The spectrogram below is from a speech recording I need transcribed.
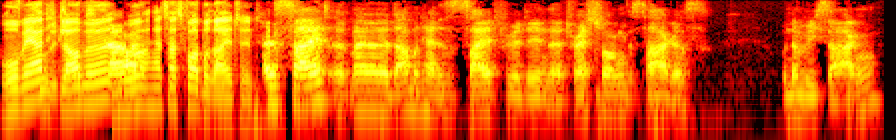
Robert, So ich glaube, aus. Du hast was vorbereitet. Es ist Zeit, äh, meine Damen und Herren, es ist Zeit für den äh, Trash-Song des Tages. Und dann würde ich sagen,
